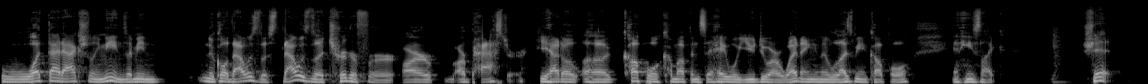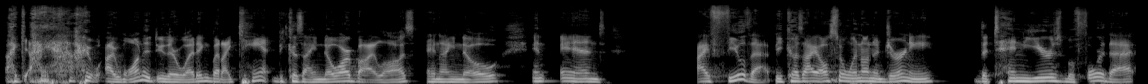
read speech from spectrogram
what that actually means i mean nicole that was the that was the trigger for our our pastor. He had a, a couple come up and say hey will you do our wedding? And a lesbian couple. And he's like shit. I, I, I, I want to do their wedding, but I can't because I know our bylaws and I know, and, and I feel that because I also went on a journey the 10 years before that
